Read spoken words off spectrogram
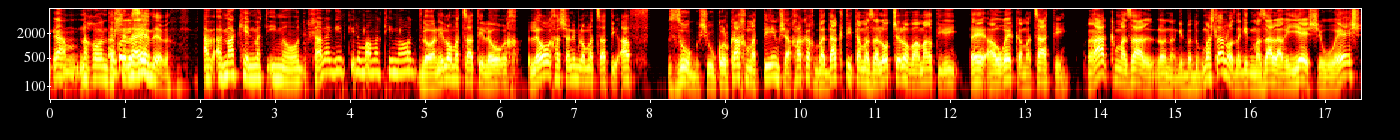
גם, נכון, זה הכל שלהם. בסדר. אבל מה כן מתאים מאוד? אפשר להגיד כאילו מה מתאים מאוד? לא, אני לא מצאתי לאורך, לאורך השנים לא מצאתי אף זוג שהוא כל כך מתאים, שאחר כך בדקתי את המזלות שלו ואמרתי, אה, האורקה, מצאתי. רק מזל, לא נגיד בדוגמה שלנו, אז נגיד מזל אריה שהוא אש,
